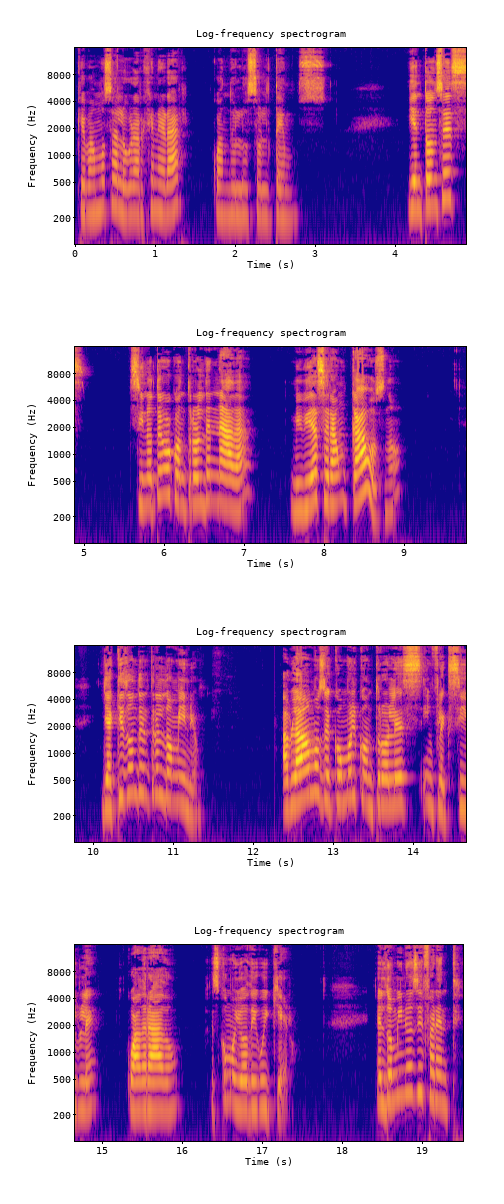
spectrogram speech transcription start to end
que vamos a lograr generar cuando lo soltemos. Y entonces, si no tengo control de nada, mi vida será un caos, ¿no? Y aquí es donde entra el dominio. Hablábamos de cómo el control es inflexible, cuadrado, es como yo digo y quiero. El dominio es diferente.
